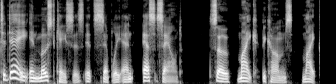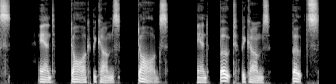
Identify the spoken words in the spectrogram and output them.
Today, in most cases, it's simply an S sound. So Mike becomes Mikes, and dog becomes dogs, and boat becomes boats.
